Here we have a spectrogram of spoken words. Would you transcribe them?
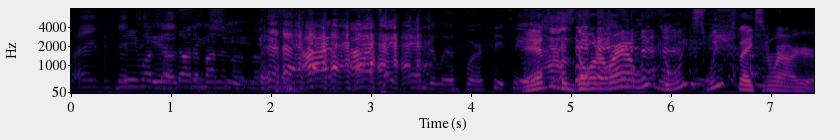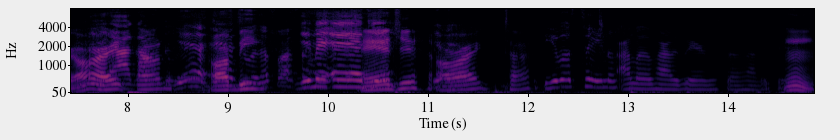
crazy, You that ain't want that daughter by TLC no- shit. no- I, I take Angela for 15. Angela's going around. We, we sweepstakes around here. All right, I got Rhonda. it. Yeah, RB. Angela. That's why I. Give me Angie. Angie. All right, Ty. Give us Tina. I love Halle Berry, so Halle Berry. Mm.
